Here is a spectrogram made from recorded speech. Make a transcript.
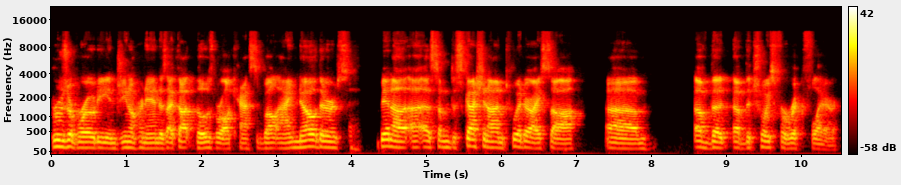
Bruiser Brody and Gino Hernandez. I thought those were all casted well. And I know there's been a, a, some discussion on Twitter I saw um, of the of the choice for Ric Flair,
